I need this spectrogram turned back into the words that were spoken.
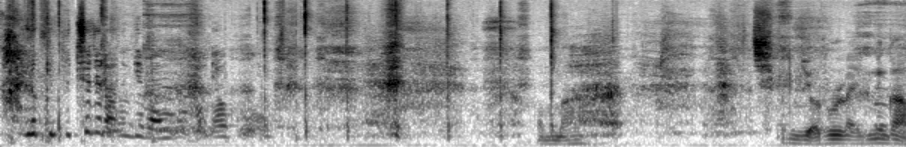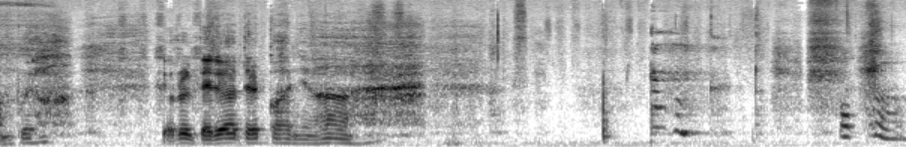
나 이렇게 부채질하는 게 맞는 거냐고. 엄마, 지금 열 올라 있는 거 안 보여? 열을 내려야 될 거 아니야. 아빠.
